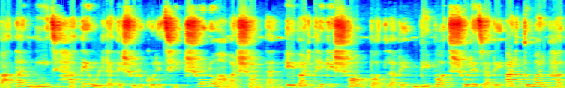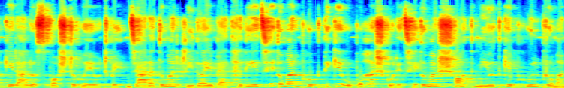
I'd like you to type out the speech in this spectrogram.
পাতা নিজ হাতে উল্টাতে শুরু করেছি। শোনো আমার সন্তান, এবার থেকে সব বদলাবে। বিপদ সরে যাবে আর তোমার ভাগ্যের আলো স্পষ্ট হয়ে উঠবে। যারা তোমার হৃদয়ে ব্যথা দিয়েছে, তোমার ভক্তিকে উপহাস করেছে। তোমার সৎ নিয়তকে ভুল প্রমাণ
